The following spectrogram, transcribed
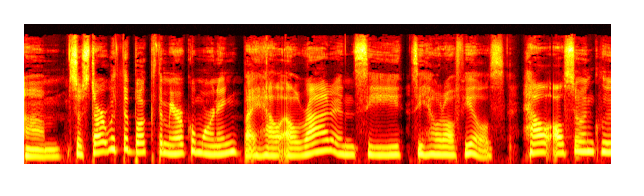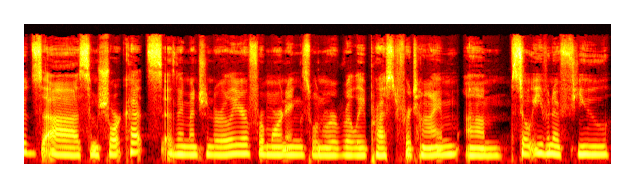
Um, so start with the book The Miracle Morning by Hal Elrod and see see how it all feels. Hal also includes uh, some shortcuts, as I mentioned earlier, for mornings when we're really pressed for time. Um, so even a few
